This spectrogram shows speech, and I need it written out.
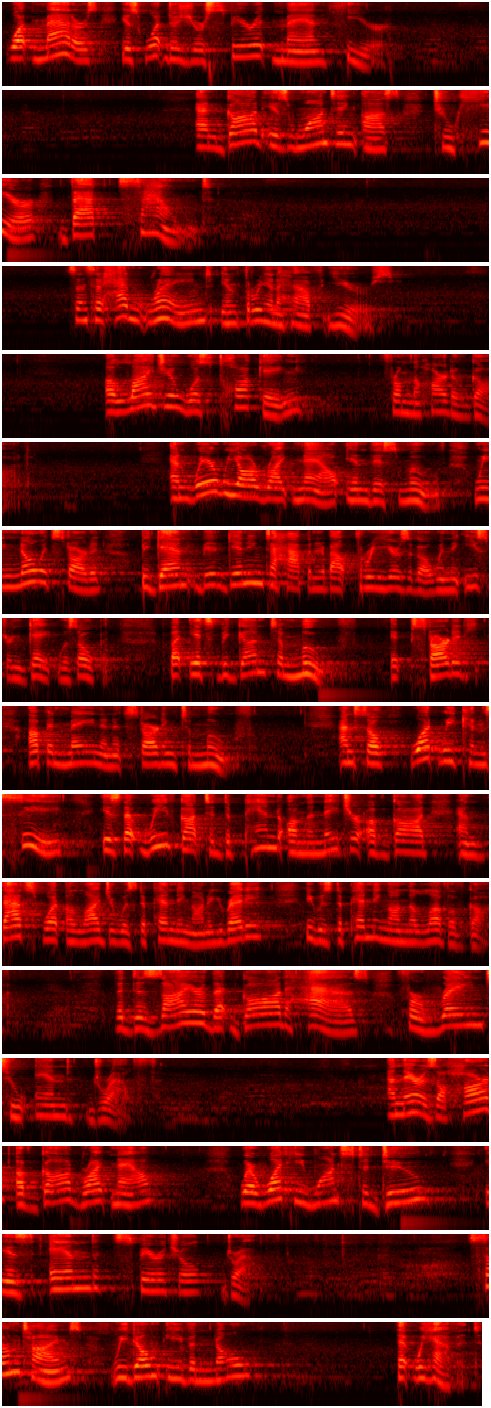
What matters is what does your spirit man hear? And God is wanting us to hear that sound. Since it hadn't rained in three and a half years, Elijah was talking from the heart of God. And where we are right now in this move, we know it started, began beginning to happen about three years ago when the Eastern Gate was open. But it's begun to move. It started up in Maine and it's starting to move. And so, what we can see is that we've got to depend on the nature of God, and that's what Elijah was depending on. Are you ready? He was depending on the love of God, the desire that God has for rain to end drought. And there is a heart of God right now where what he wants to do is end spiritual drought. Sometimes we don't even know that we have it.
